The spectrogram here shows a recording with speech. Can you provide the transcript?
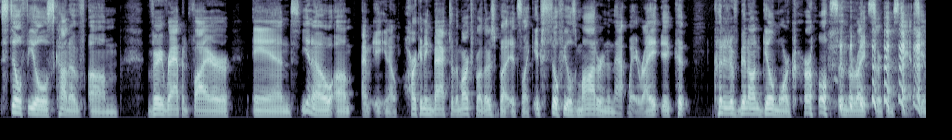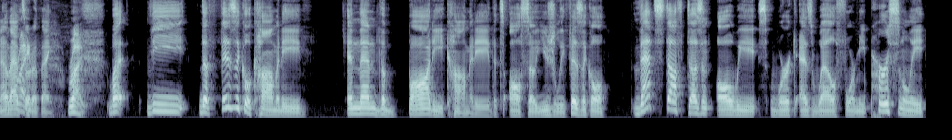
still feels kind of um, very rapid fire and you know um i mean you know harkening back to the marx brothers but it's like it still feels modern in that way right? It could could it have been on gilmore girls in the right circumstance you know that right. sort of thing. Right. But the the physical comedy and then the body comedy that's also usually physical that stuff doesn't always work as well for me personally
